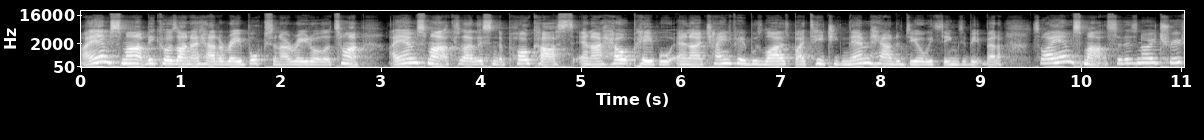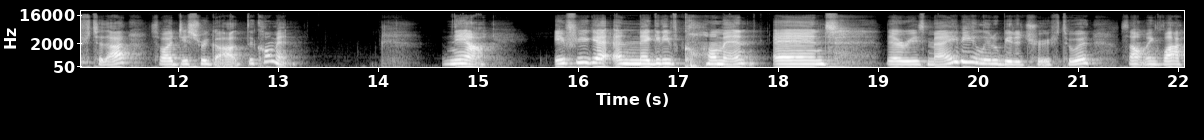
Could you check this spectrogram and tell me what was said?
I am smart because I know how to read books and I read all the time. I am smart because I listen to podcasts and I help people and I change people's lives by teaching them how to deal with things a bit better. So I am smart. So there's no truth to that. So I disregard the comment. Now, if you get a negative comment and there is maybe a little bit of truth to it, something like,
